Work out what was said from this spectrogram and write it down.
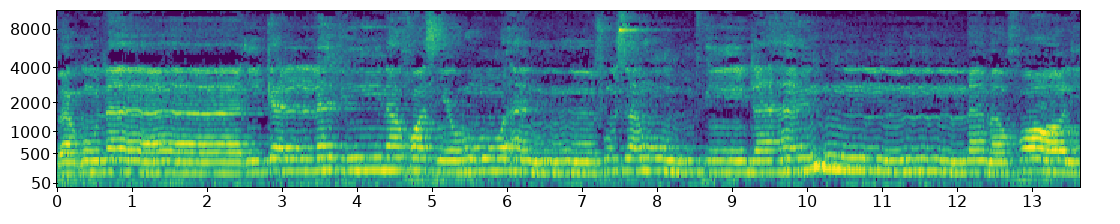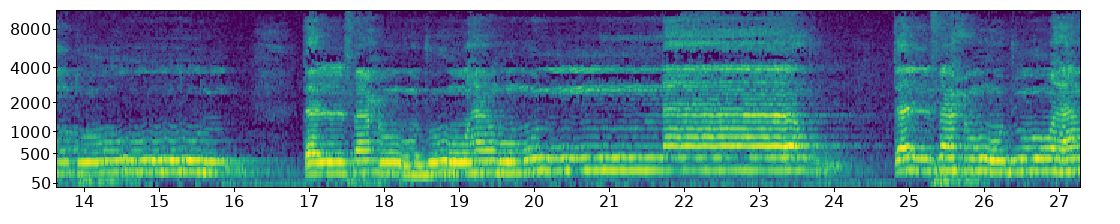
فأولئك الذين خسروا أنفسهم في جهنم خالدون. تلفح وجوههم النار. تلفح وجوههم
